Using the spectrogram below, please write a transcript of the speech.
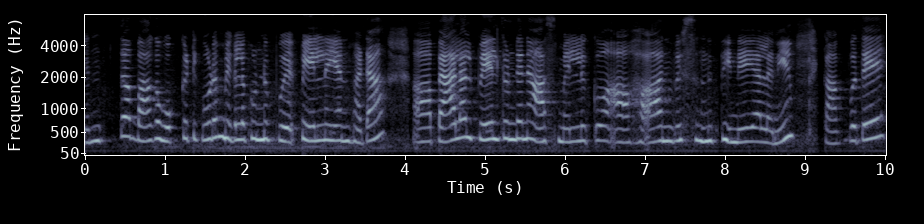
ఎంత బాగా ఒక్కటి కూడా మిగలకుండా పే పేలినాయి అనమాట ఆ పేలాలు పేలుతుంటేనే ఆ స్మెల్కు ఆహా అనిపిస్తుంది తినేయాలని. కాకపోతే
